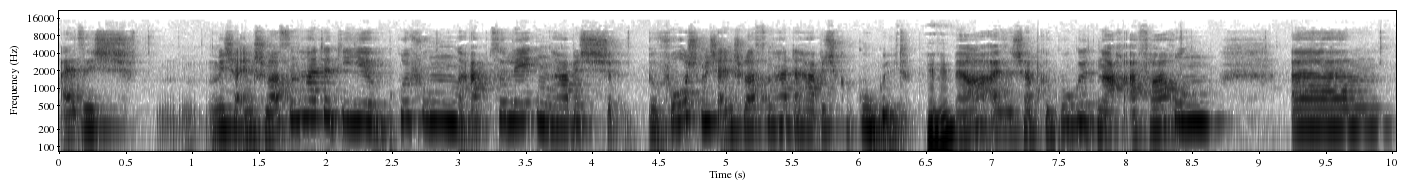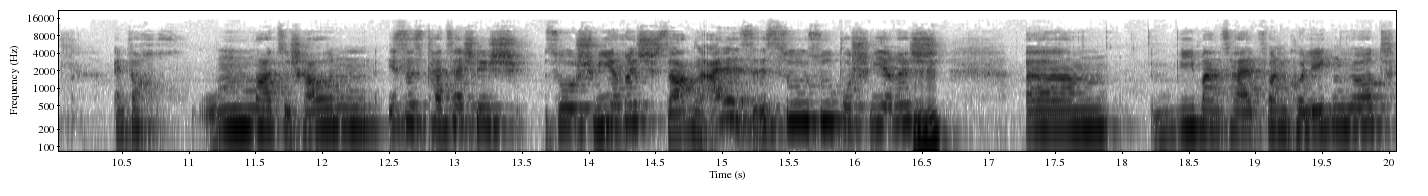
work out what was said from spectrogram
als ich mich entschlossen hatte, die Prüfung abzulegen, habe ich, bevor ich mich entschlossen hatte, habe ich gegoogelt. Mhm. Ja, also ich habe gegoogelt nach Erfahrungen, ähm, einfach um mal zu schauen, ist es tatsächlich so schwierig? Sagen alle, es ist so super schwierig, mhm. ähm, wie man es halt von Kollegen hört.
